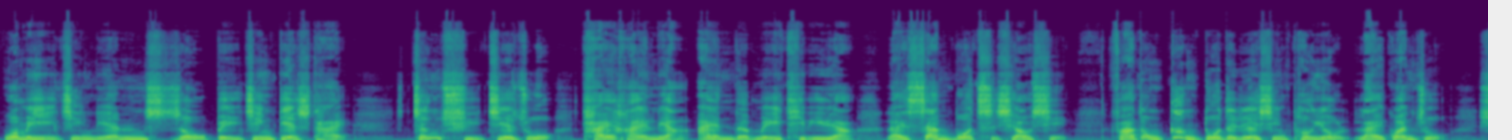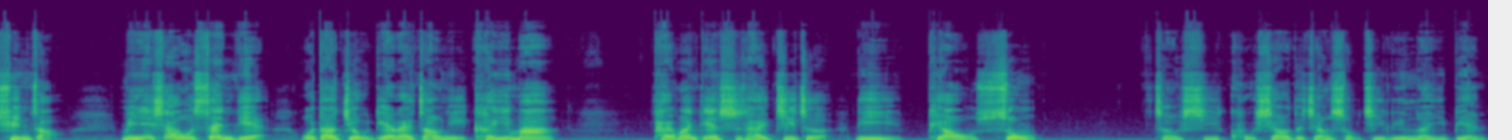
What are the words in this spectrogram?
我们已经联手北京电视台，争取借助台海两岸的媒体力量来散播此消息，发动更多的热心朋友来关注寻找。明天下午三点，我到酒店来找你，可以吗？台湾电视台记者李飘松。赵熙苦笑的将手机拎在一边，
